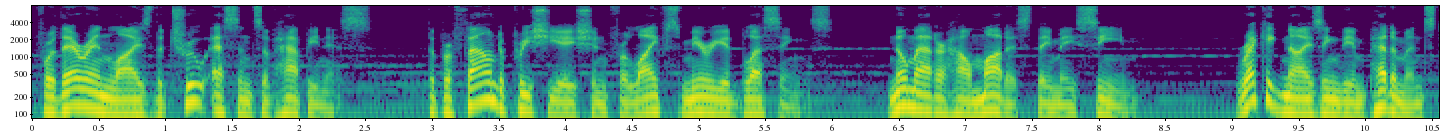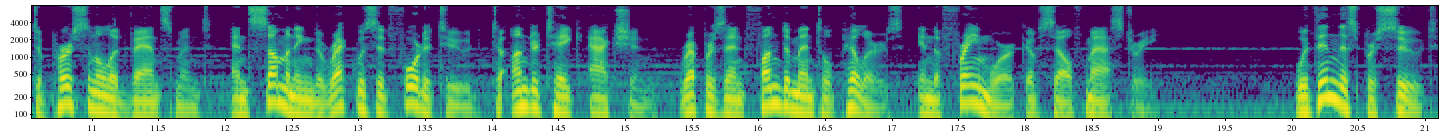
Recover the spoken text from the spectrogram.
For therein lies the true essence of happiness, the profound appreciation for life's myriad blessings, no matter how modest they may seem. Recognizing the impediments to personal advancement and summoning the requisite fortitude to undertake action represent fundamental pillars in the framework of self-mastery. Within this pursuit,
